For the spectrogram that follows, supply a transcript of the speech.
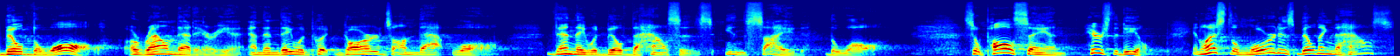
build the wall around that area, and then they would put guards on that wall. Then they would build the houses inside the wall. So Paul's saying, here's the deal unless the Lord is building the house,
